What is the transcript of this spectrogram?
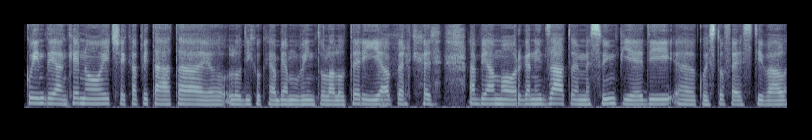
Quindi anche noi ci è capitata, io lo dico che abbiamo vinto la lotteria perché abbiamo organizzato e messo in piedi eh, questo festival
